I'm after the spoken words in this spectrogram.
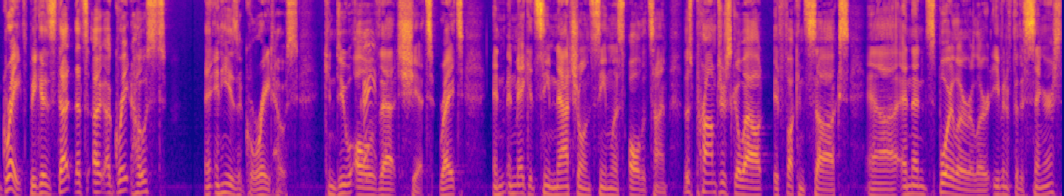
great because that that's a, a great host, and, he is a great host. Can do all of that shit, right? And, and make it seem natural and seamless all the time. Those prompters go out, it fucking sucks. Uh, and then, spoiler alert, even for the singers,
